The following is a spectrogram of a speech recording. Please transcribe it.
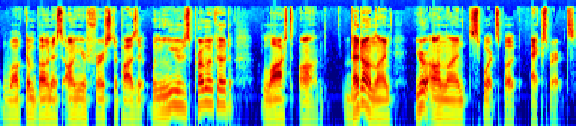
welcome bonus on your first deposit when you use promo code LOCKED ON. Bet online, your online sportsbook experts.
